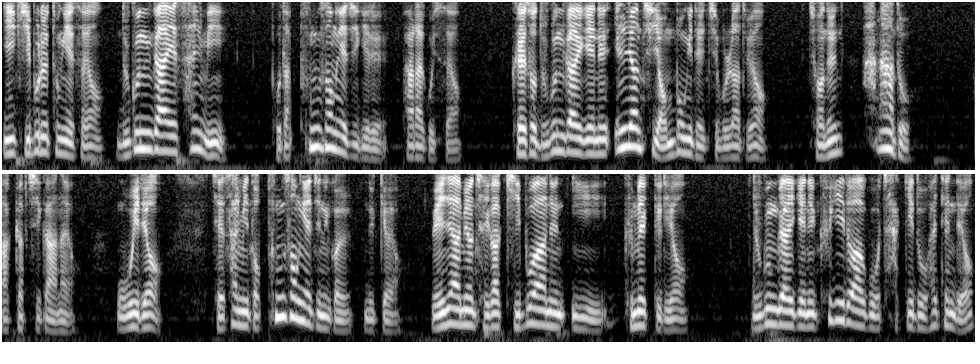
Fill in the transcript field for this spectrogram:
이 기부를 통해서요. 누군가의 삶이 보다 풍성해지기를 바라고 있어요. 그래서 누군가에게는 1년치 연봉이 될지 몰라도요. 저는 하나도 아깝지가 않아요. 오히려 제 삶이 더 풍성해지는 걸 느껴요. 왜냐하면 제가 기부하는 이 금액들이요. 누군가에게는 크기도 하고 작기도 할 텐데요.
